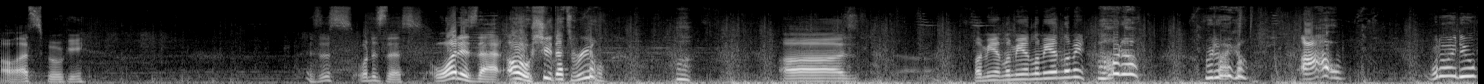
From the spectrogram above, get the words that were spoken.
Oh, that's spooky. Is this what is this? What is that? Oh shoot, that's real. uh let me in, let me in, let me in, let me Oh no! Where do I go? Ow! What do I do?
